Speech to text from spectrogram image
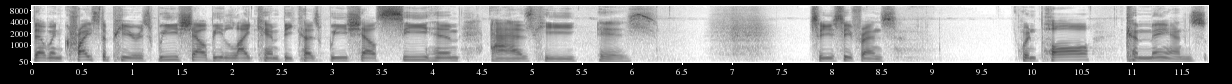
that when Christ appears, we shall be like him because we shall see him as he is. So you see, friends, when Paul commands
